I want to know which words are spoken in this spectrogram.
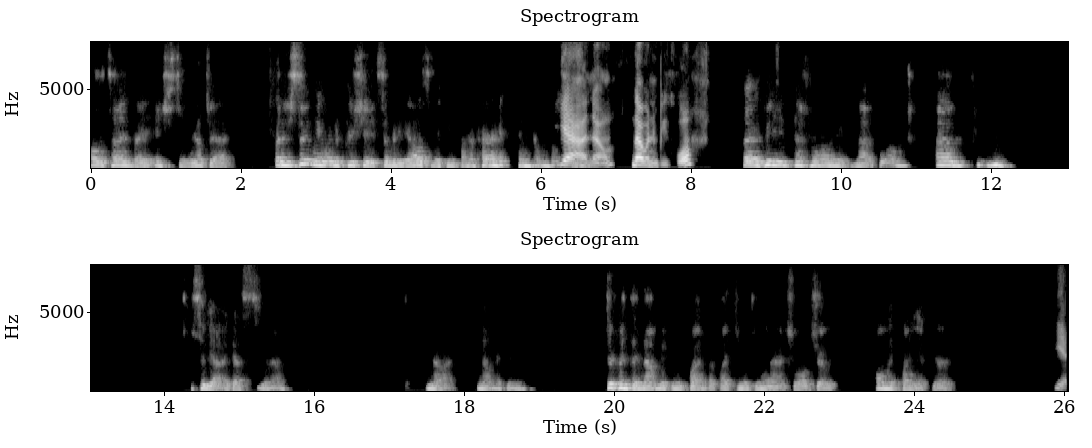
all the time, right? Interesting wheelchair. But I certainly wouldn't appreciate somebody else making fun of her. in her wheelchair. Yeah, no, that wouldn't be cool. That would be definitely not cool. Um, so yeah, I guess, you know, not, not making, different than not making fun, but like making an actual joke. Only funny if you're Yeah.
